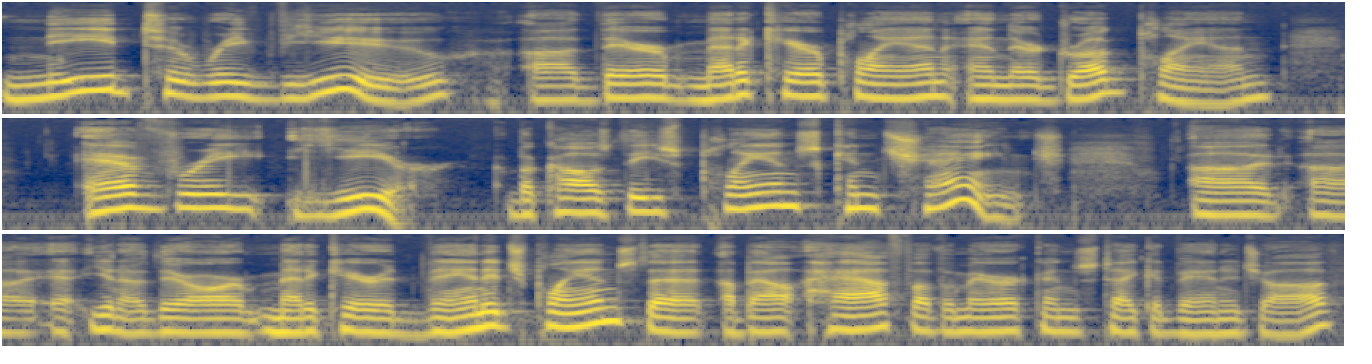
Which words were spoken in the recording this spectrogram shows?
need to review uh, their Medicare plan and their drug plan every year because these plans can change. Uh, uh, you know, there are Medicare Advantage plans that about half of Americans take advantage of.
